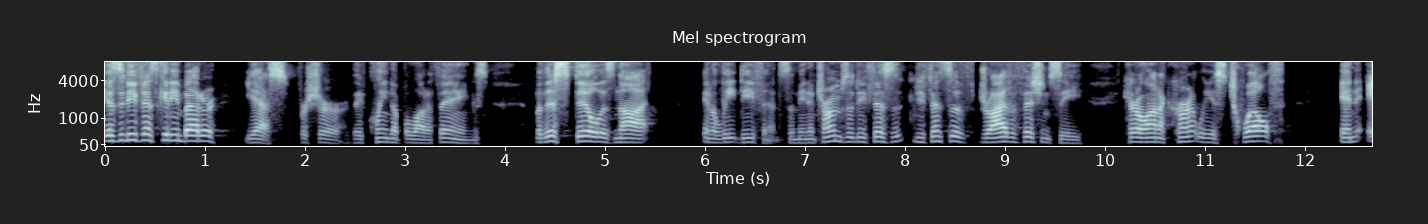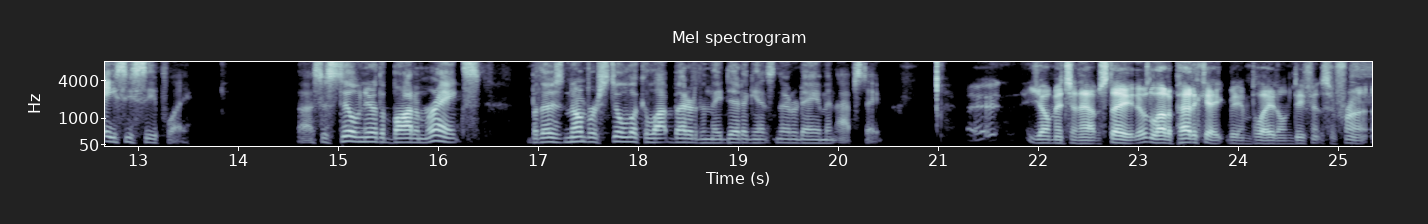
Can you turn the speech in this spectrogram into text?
Is the defense getting better? Yes, for sure. They've cleaned up a lot of things, but this still is not an elite defense. I mean, in terms of defensive defensive drive efficiency, Carolina currently is 12th in ACC play. Uh, so still near the bottom ranks, but those numbers still look a lot better than they did against Notre Dame and App State. Y'all mentioned App State. There was a lot of patty cake being played on defensive front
